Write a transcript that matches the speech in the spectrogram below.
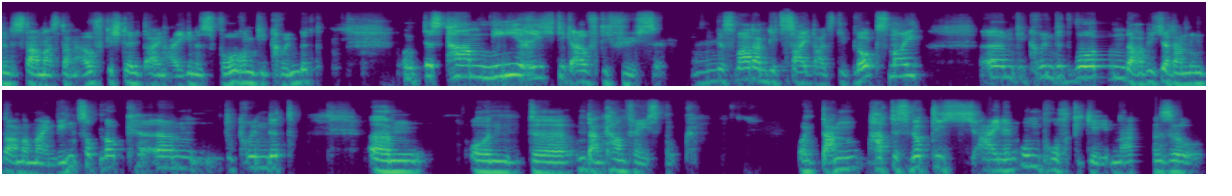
mir das damals dann aufgestellt, ein eigenes Forum gegründet. Und das kam nie richtig auf die Füße. Das war dann die Zeit, als die Blogs neu ähm, gegründet wurden. Da habe ich ja dann unter anderem meinen Winzerblog ähm, gegründet. Ähm, und, äh, und dann kam Facebook. Und dann hat es wirklich einen Umbruch gegeben. Also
